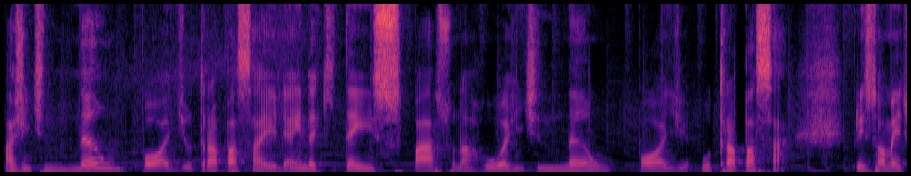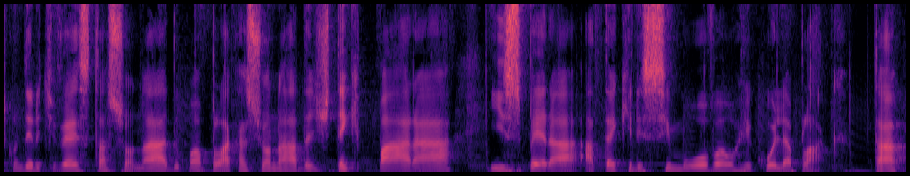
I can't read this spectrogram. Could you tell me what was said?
a gente não pode ultrapassar ele, ainda que tenha espaço na rua, a gente não pode ultrapassar. Principalmente quando ele estiver estacionado com a placa acionada, a gente tem que parar e esperar até que ele se mova ou recolha a placa. Tá?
